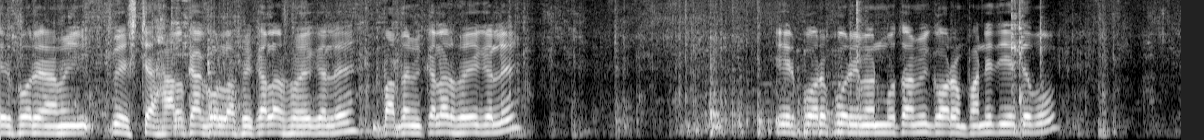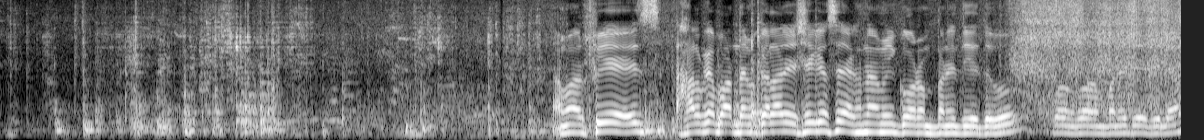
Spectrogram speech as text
এরপরে আমি পেস্টটা হালকা গোলাপি কালার হয়ে গেলে, বাদামি কালার হয়ে গেলে, এরপরে পরিমাণ মতো আমি গরম পানি দিয়ে দেব। আমার পেঁয়াজ হালকা বাদামি কালার এসে গেছে, এখন আমি গরম পানি দিয়ে দেবো। গরম পানি দিয়ে দিলাম।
